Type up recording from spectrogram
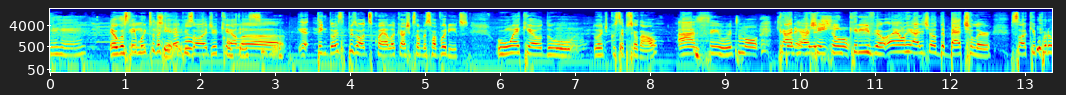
Uhum. Eu gostei Sim, muito que daquele é episódio que ela. é, Tem dois episódios com ela que eu acho que são meus favoritos. Um é que é o do, do anticoncepcional. Ah, sim, muito bom. Que Cara, eu achei show- incrível. É um reality show The Bachelor. Só que pro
